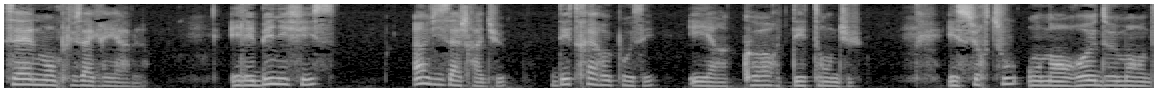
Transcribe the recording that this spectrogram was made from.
tellement plus agréable. Et les bénéfices Un visage radieux, des traits reposés et un corps détendu. Et surtout, on en redemande.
